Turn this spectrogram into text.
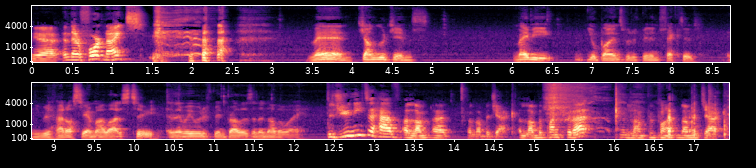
Yeah, and their Fortnites. Man, jungle gyms. Maybe your bones would have been infected and you would have had osteomyelitis too, and then we would have been brothers in another way. Did you need to have a lum uh, a lumberjack, a lumbar punch for that? A lumberjack.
